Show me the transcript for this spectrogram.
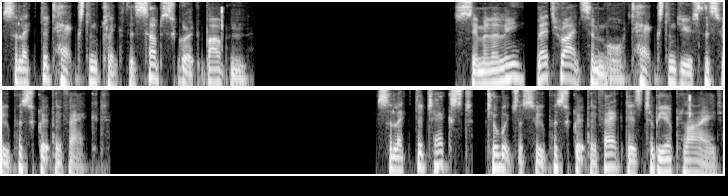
Select the text and click the subscript button. Similarly, let's write some more text and use the superscript effect. Select the text to which the superscript effect is to be applied.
